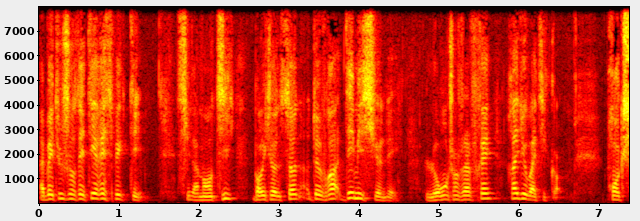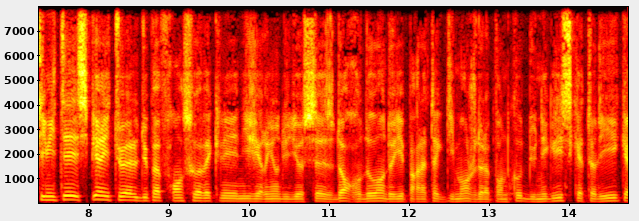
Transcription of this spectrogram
avaient toujours été respectées. S'il a menti, Boris Johnson devra démissionner. Laurent Jean Jaffray, Radio Vatican. Proximité spirituelle du pape François avec les Nigérians du diocèse d'Ordo, endeuillés par l'attaque dimanche de la Pentecôte d'une église catholique.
